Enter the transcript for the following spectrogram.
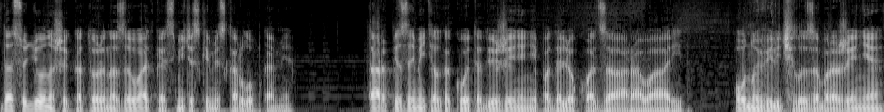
до суденышек, которые называют космическими скорлупками – Тарпи заметил какое-то движение неподалеку от Заарова Арит. Он увеличил изображение,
